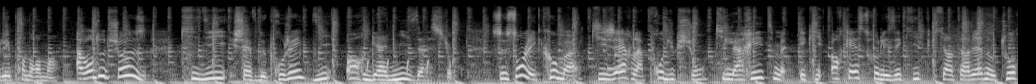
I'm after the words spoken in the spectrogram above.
les prendre en main. Avant toute chose, qui dit chef de projet dit organisation. Ce sont les comas qui gèrent la production, qui la rythment et qui orchestrent les équipes qui interviennent autour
